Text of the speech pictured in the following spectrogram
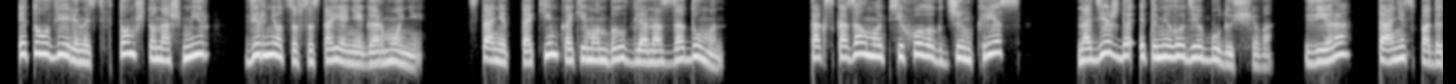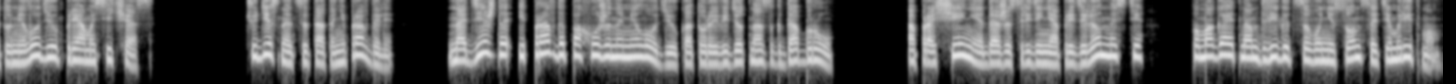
— это уверенность в том, что наш мир вернется в состояние гармонии станет таким, каким он был для нас задуман. Как сказал мой психолог Джим Кресс, надежда — это мелодия будущего, вера — танец под эту мелодию прямо сейчас. Чудесная цитата, не правда ли? Надежда и правда похожа на мелодию, которая ведет нас к добру, а прощение, даже среди неопределенности, помогает нам двигаться в унисон с этим ритмом.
